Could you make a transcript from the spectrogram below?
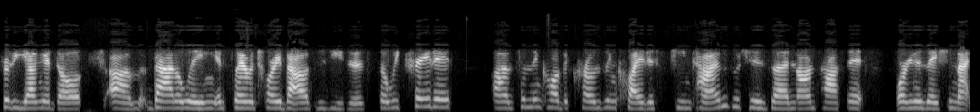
for the young adults um, battling inflammatory bowel diseases. So we created um, something called the Crohn's and Colitis Teen Times, which is a nonprofit organization that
